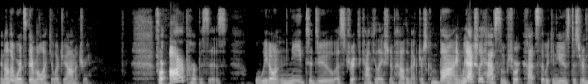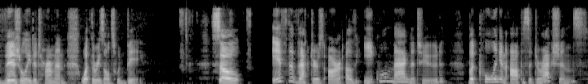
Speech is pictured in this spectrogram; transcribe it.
In other words, their molecular geometry. For our purposes, we don't need to do a strict calculation of how the vectors combine. We actually have some shortcuts that we can use to sort of visually determine what the results would be. So if the vectors are of equal magnitude, but pulling in opposite directions,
